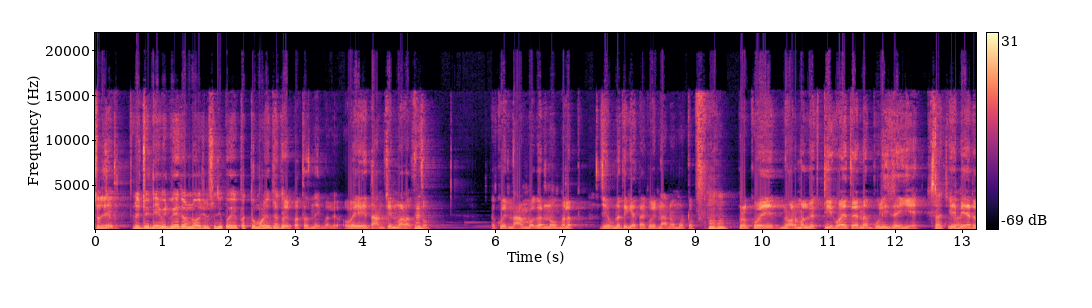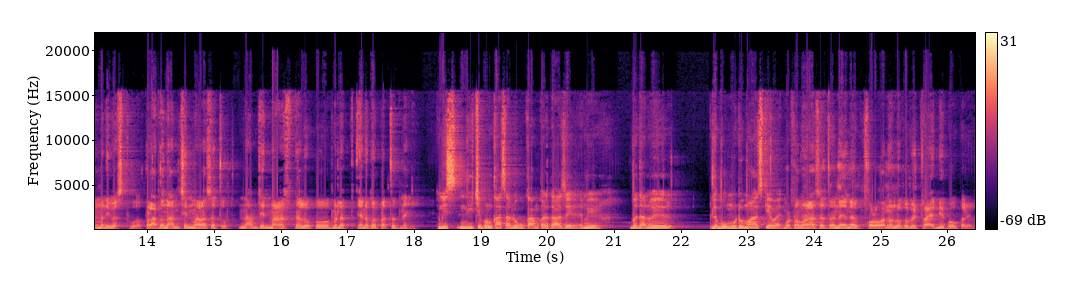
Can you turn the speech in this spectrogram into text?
તો જે ડેવિડ ભાઈ તો હજુ સુધી કોઈ પત્તો મળ્યો કોઈ પત્તો જ નહીં મળ્યો. હવે એ નામચીન માણસ હતો. કોઈ નામ વગરનો મતલબ એવું નથી કહેતા કોઈ નાનો મોટો. પણ કોઈ નોર્મલ વ્યક્તિ હોય તો એને ભૂલી જઈએ. એ વાત. બે નંબરની વસ્તુઓ. પણ આ તો નામચીન માણસ હતો. નામચીન માણસના લોકો મતલબ એનો કોઈ પતો જ નહીં. એમની નીચે પણ ખાસા લોકો કામ કરતા હશે. એમની બધાનું એટલે બહુ મોટો માણસ કહેવાય. મોટો માણસ હતો ને એને ખોળવાનો લોકો બી ટ્રાય બી બહુ કર્યો.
